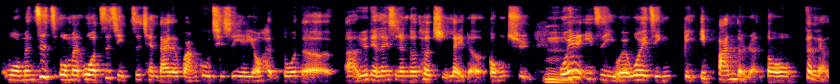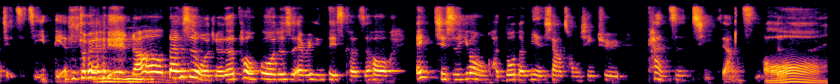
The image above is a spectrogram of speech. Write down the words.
我们自己，我们我自己之前待的管顾，其实也有很多的呃，有点类似人格特质类的工具。嗯，我也一直以为我已经比一般的人都更了解自己一点，对。嗯、然后，但是我觉得透过就是 Everything DiSC 之后，哎，其实用很多的面向重新去看自己，这样子。哦，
